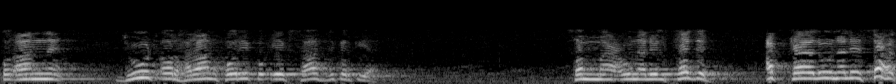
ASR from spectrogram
قرآن نے جھوٹ اور حرام خوری کو ایک ساتھ ذکر کیا۔ سمعون للكذب اکالون للسحت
